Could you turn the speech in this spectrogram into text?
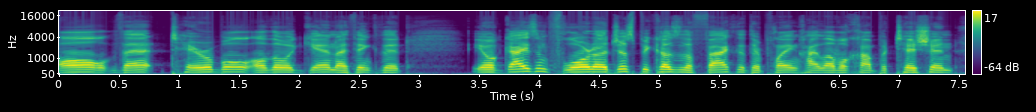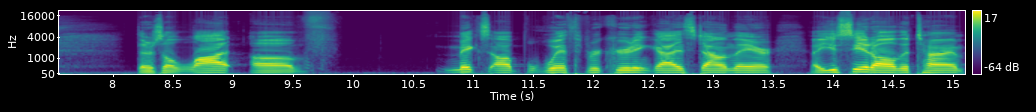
all that terrible. Although, again, I think that, you know, guys in Florida, just because of the fact that they're playing high level competition, there's a lot of mix up with recruiting guys down there. Uh, you see it all the time.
